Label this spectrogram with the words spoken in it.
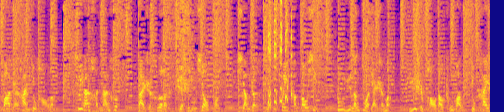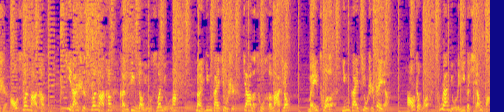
发点汗就好了。虽然很难喝，但是喝了确实有效果。想着，我就非常高兴，终于能做点什么。于是跑到厨房就开始熬酸辣汤。既然是酸辣汤，肯定要有酸有辣，那应该就是加了醋和辣椒。没错了，应该就是这样。熬着，我突然有了一个想法：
